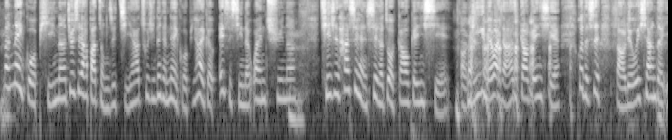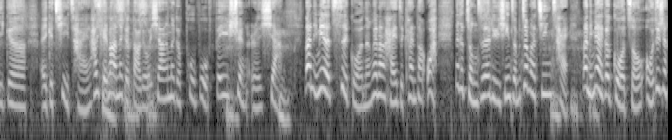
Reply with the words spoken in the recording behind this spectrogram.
那内果皮呢，就是要把种子挤压出去，那个内果皮还有一个 S 型的弯曲呢，其实它是很适合做高跟鞋哦。你没办法想它是高跟鞋，或者是导流箱的。一个一个器材，它可以让那个导流箱那个瀑布飞旋而下。那里面的刺果呢，会让孩子看到哇，那个种子的旅行怎么这么精彩？那里面有个果轴，哦，就像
